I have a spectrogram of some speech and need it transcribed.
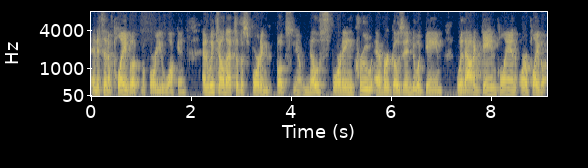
and it's in a playbook before you walk in. And we tell that to the sporting folks. You know, no sporting crew ever goes into a game without a game plan or a playbook.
